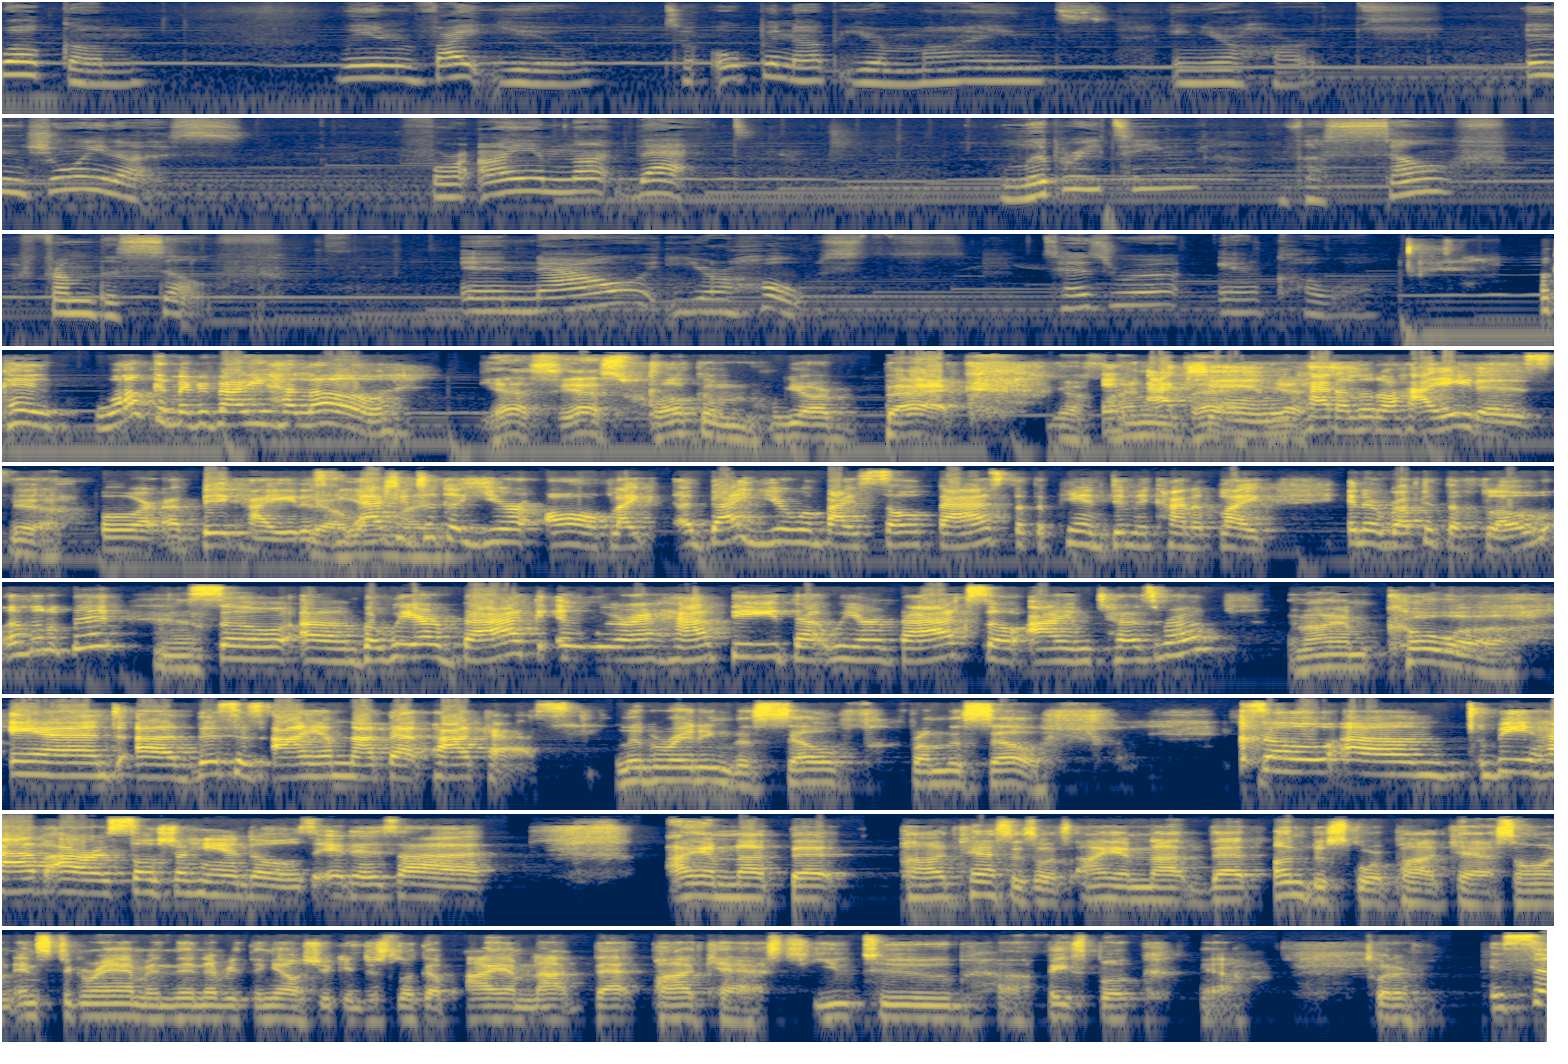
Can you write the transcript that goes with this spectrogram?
Welcome. We invite you to open up your minds and your hearts and join us, for I am not that. Liberating the self from the self. And now, your hosts, Tezra and Koa. Okay, welcome everybody. Hello. Yes, yes. Welcome. We are back. Are In action. We had a little hiatus Yeah. or a big hiatus. Yeah, we actually took a year off. Like uh, that year went by so fast, but the pandemic kind of like interrupted the flow a little bit. Yeah. So, um, but we are back and we are happy that we are back. So I am Tezra And I am Koa, and uh, this is I Am Not That podcast. liberating the self from the self. So um, we have our social handles. It is uh, I am not that podcast. So it's I am not that underscore podcast on Instagram. And then everything else you can just look up I am not that podcast, YouTube, uh, Facebook, yeah, Twitter. So,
